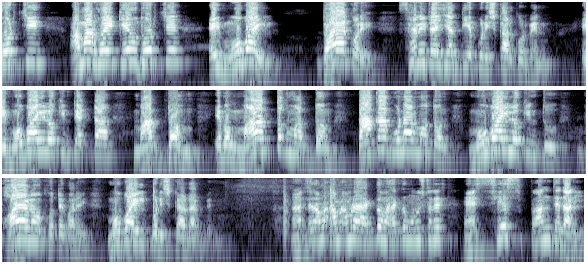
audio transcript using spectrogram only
ধরছি, আমার হয়ে কেউ ধরছে, এই মোবাইল দয়া করে স্যানিটাইজার দিয়ে পরিষ্কার করবেন। এই মোবাইলও কিন্তু একটা মাধ্যম এবং মারাত্মক মাধ্যম, টাকা গোনার মতন মোবাইলও কিন্তু ভয়ানক হতে পারে। মোবাইল পরিষ্কার রাখবেন। আমরা একদম একদম অনুষ্ঠানের শেষ প্রান্তে দাঁড়িয়ে।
